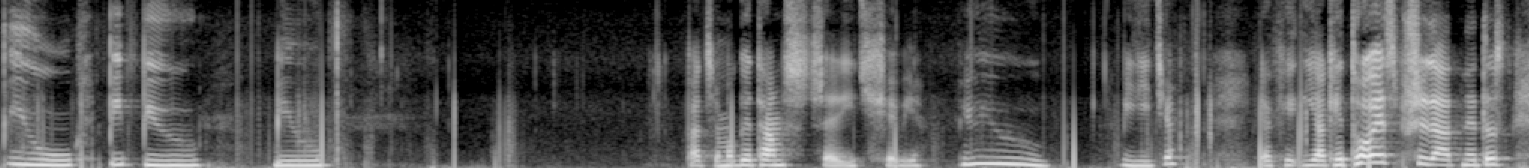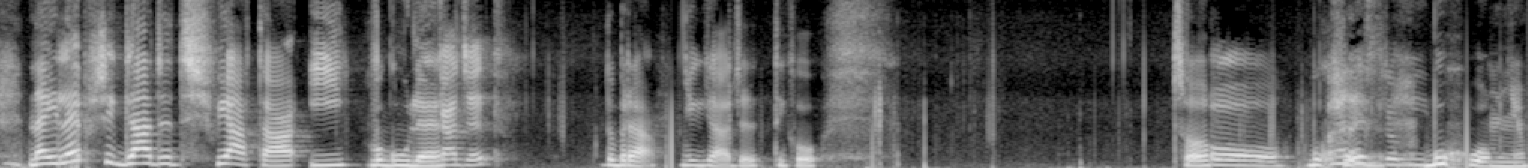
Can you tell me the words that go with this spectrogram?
Piu, piu, piu, piu. Patrzcie, mogę tam strzelić siebie. Piu. Widzicie? Jakie, jakie to jest przydatne. To jest najlepszy gadżet świata i w ogóle. Gadżet. Dobra, nie gadżet, tylko... Co? O, Buchło, ale mnie. zrobi... Buchło mnie.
